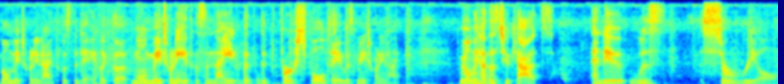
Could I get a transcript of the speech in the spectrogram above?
Well, May 29th was the day. Like the well, May 28th was the night, but the first full day was May 29th. We only had those two cats, and it was surreal.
